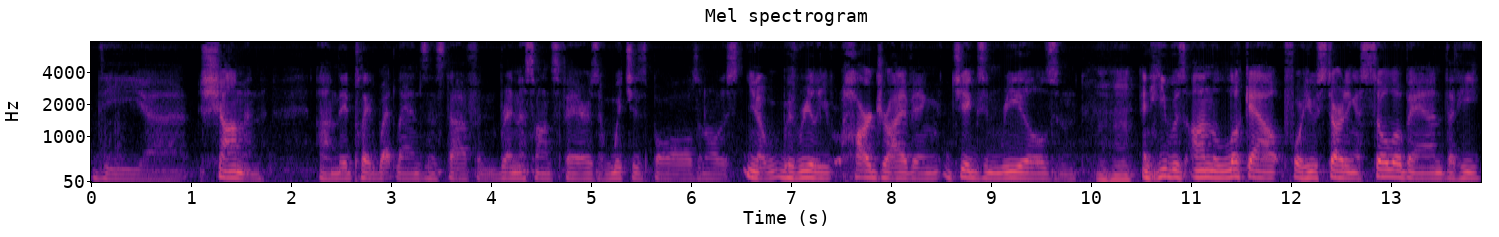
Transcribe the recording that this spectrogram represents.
the uh, Shaman Um, they'd played wetlands and stuff, and Renaissance fairs and witches' balls and all this. You know, with really hard driving jigs and reels, and and he was on the lookout for. He was starting a solo band that he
